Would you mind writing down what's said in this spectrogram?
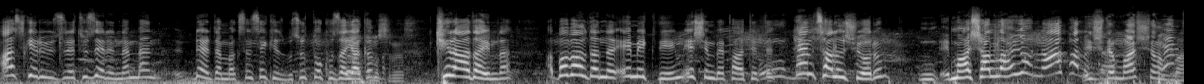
Askeri ücret üzerinden ben nereden baksan 8,5-9'a yakın. mısınız? Kiradayım da. Babamdan da emekliyim. Eşim vefat etti. Oo, Hem çalışıyorum. E, Maşallah yok ne yapalım? İşte ya? maşallah. Hem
